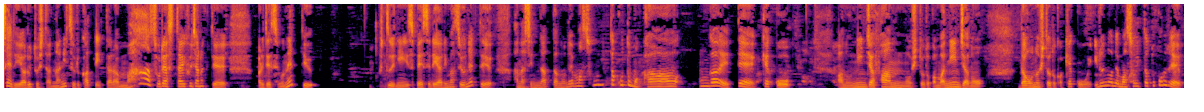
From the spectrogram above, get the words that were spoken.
声でやるとしたら何するかって言ったら、まあ、そりゃスタイフじゃなくて、あれですよねっていう。普通にスペースでやりますよねっていう話になったので、まあそういったことも考えて、結構、あの、忍者ファンの人とか、まあ忍者の DAO の人とか結構いるので、まあそういったところで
